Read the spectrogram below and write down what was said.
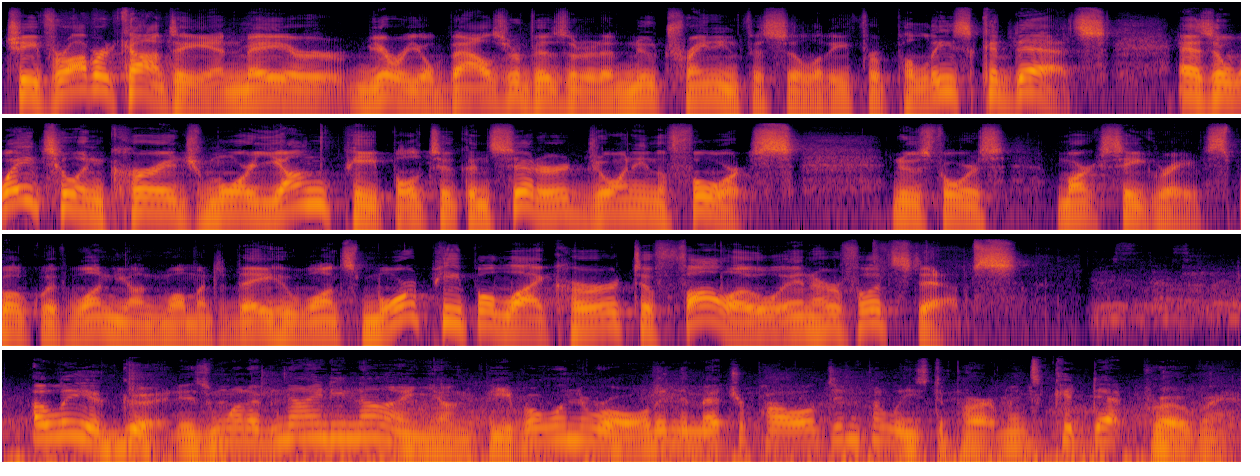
Chief Robert Contee and Mayor Muriel Bowser visited a new training facility for police cadets as a way to encourage more young people to consider joining the force. News 4's Mark Segraves spoke with one young woman today who wants more people like her to follow in her footsteps. Aaliyah Good is one of 99 young people enrolled in the Metropolitan Police Department's cadet program.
